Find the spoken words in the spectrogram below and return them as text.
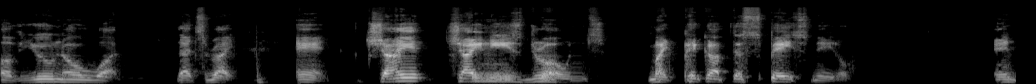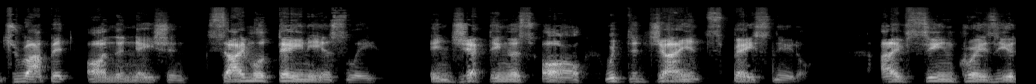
of you know what. That's right. And giant Chinese drones might pick up the Space Needle and drop it on the nation simultaneously, injecting us all with the giant Space Needle. I've seen crazier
